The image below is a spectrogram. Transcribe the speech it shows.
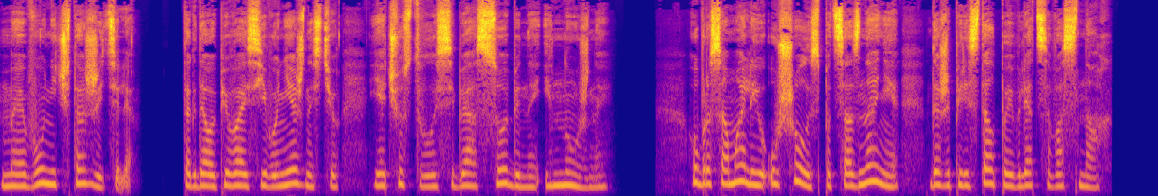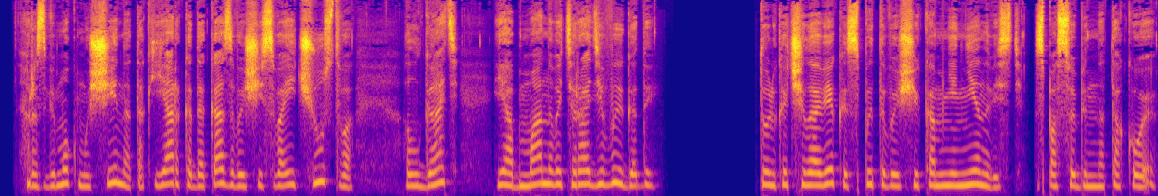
моего уничтожителя. Тогда, упиваясь его нежностью, я чувствовала себя особенной и нужной. Образ Амалии ушел из подсознания, даже перестал появляться во снах. Разве мог мужчина, так ярко доказывающий свои чувства, лгать и обманывать ради выгоды. Только человек, испытывающий ко мне ненависть, способен на такое.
